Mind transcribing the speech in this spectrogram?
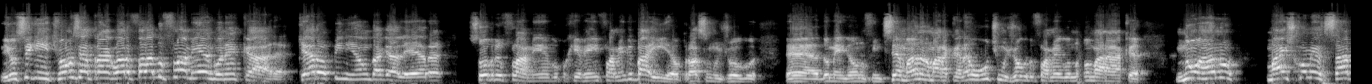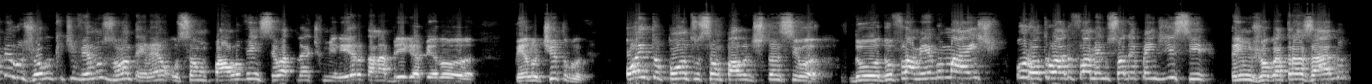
E o seguinte, vamos entrar agora e falar do Flamengo, né, cara? Quero a opinião da galera sobre o Flamengo, porque vem Flamengo e Bahia, o próximo jogo é, do Mengão no fim de semana, no Maracanã, o último jogo do Flamengo no Maraca no ano, mas começar pelo jogo que tivemos ontem, né? O São Paulo venceu o Atlético Mineiro, tá na briga pelo, pelo título. Oito pontos o São Paulo distanciou do, do Flamengo, mas, por outro lado, o Flamengo só depende de si. Tem um jogo atrasado,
